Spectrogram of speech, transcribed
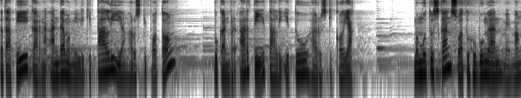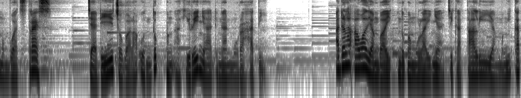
Tetapi karena Anda memiliki tali yang harus dipotong, bukan berarti tali itu harus dikoyak. Memutuskan suatu hubungan memang membuat stres, jadi cobalah untuk mengakhirinya dengan murah hati. Adalah awal yang baik untuk memulainya jika tali yang mengikat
